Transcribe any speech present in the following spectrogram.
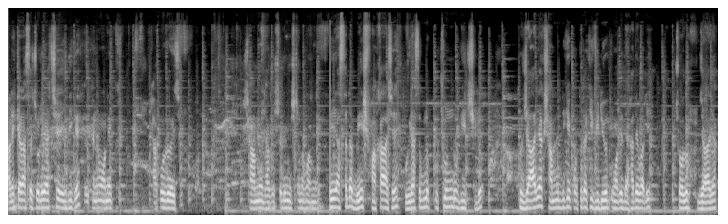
আরেকটা রাস্তা চলে যাচ্ছে এইদিকে, এখানে অনেক ঠাকুর রয়েছে। সামনে ঢাকেশ্বরী মিষ্টান্ন ভান্ডার এই রাস্তাটা বেশ ফাঁকা আছে, ওই রাস্তাগুলো প্রচণ্ড ভিড় ছিল। তো যাওয়া যাক, সামনের দিকে কতটা কি ভিডিও তোমাদের দেখাতে পারি। চলো, যাওয়া যাক।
